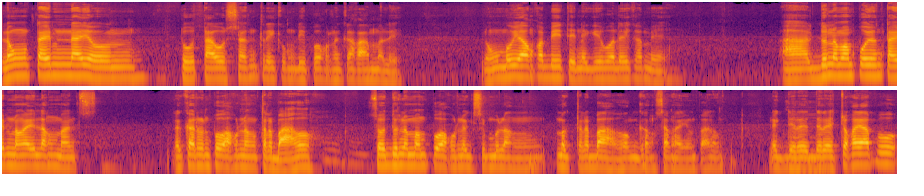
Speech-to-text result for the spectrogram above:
Nung time na yon 2003, kung di po ako nagkakamali, nung umuwi akong Cavite, naghiwalay kami, ah doon naman po yung time mga ilang months, nagkaroon po ako ng trabaho. So doon naman po ako nagsimulang magtrabaho hanggang sa ngayon, parang nagdire-diretso. Kaya po,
